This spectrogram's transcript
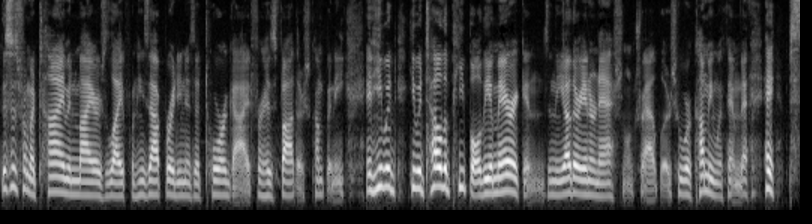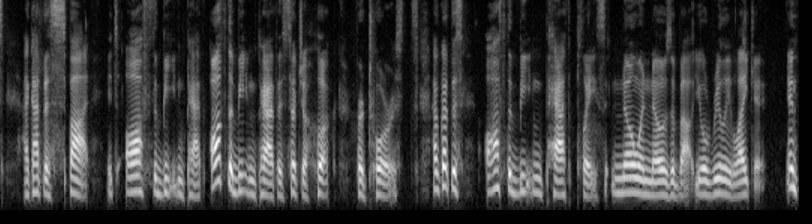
this is from a time in Meyer's life when he's operating as a tour guide for his father's company. And he would he would tell the people, the Americans and the other international travelers who were coming with him that, hey, psst, I got this spot. It's off the beaten path. Off the beaten path is such a hook for tourists. I've got this off the beaten path place that no one knows about. You'll really like it. And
